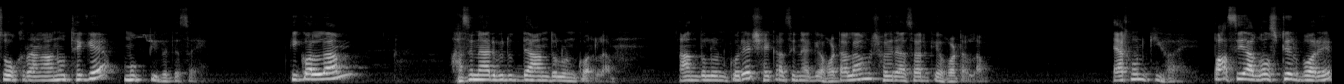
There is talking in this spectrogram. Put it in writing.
চোখ রাঙানো থেকে মুক্তি পেতে চাই। কি করলাম? হাসিনার বিরুদ্ধে আন্দোলন করলাম। আন্দোলন করে শেখ হাসিনাকে হটালাম স্বৈরাচারকে হটালাম। এখন কি হয়? পাঁচই আগস্টের পরে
